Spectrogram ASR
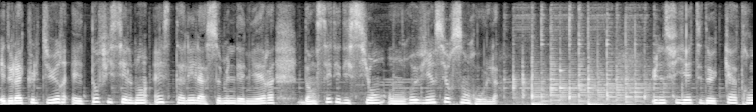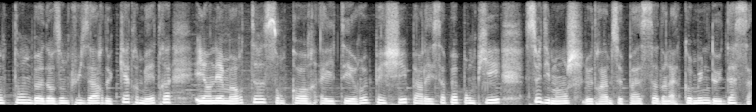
et de la culture, est officiellement installé la semaine dernière. Dans cette édition, on revient sur son rôle. Une fillette de 4 ans tombe dans un puisard de 4 mètres et en est morte. Son corps a été repêché par les sapeurs-pompiers. Ce dimanche, le drame se passe dans la commune de Dassa.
